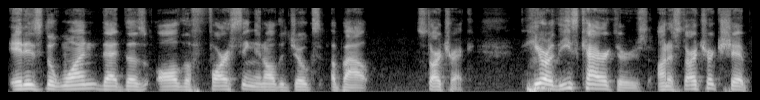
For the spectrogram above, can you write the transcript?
it is the one that does all the farcing and all the jokes about Star Trek. Here are these characters on a Star Trek ship,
